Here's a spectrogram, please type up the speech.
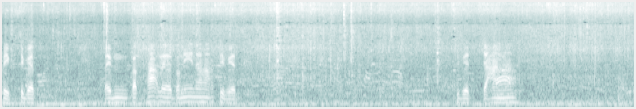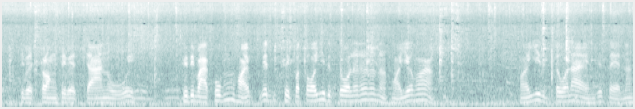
สิบสิบเอ็ดเต็มกระทะเลยตัวนี้นะฮะสิบเอ็ดสิบเอ็ดจานนะสิบเอ็ดกล่องสิบเอ็ดจานโอ้ยสิบบาทคุ้มหอยเป็นสิบกว่าตัวยี่สิบตัวเลยนะนั่นน่ะหอยเยอะมาก หอยยี่สิบตัวได้พิเศษนะ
